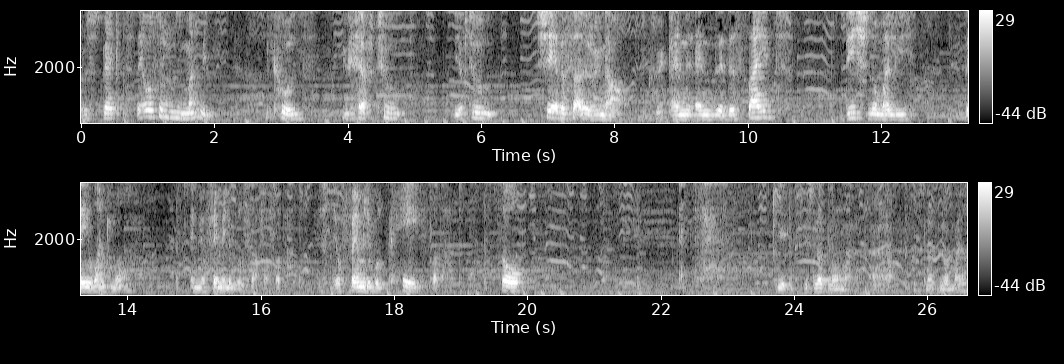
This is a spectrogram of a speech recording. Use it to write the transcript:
respect, they also lose money because you have to you have to share the salary now. Exactly. And and the, the side dish normally they want more. And your family will suffer for that. Your- family will pay for that. So it's yeah, it's, it's not normal. Uh, it's not normal.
